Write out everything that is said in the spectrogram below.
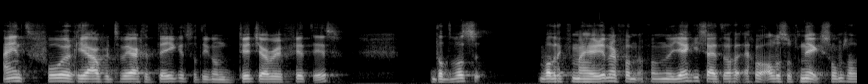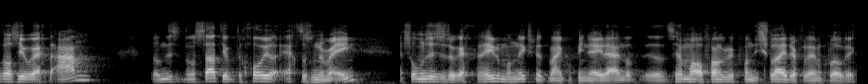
eind vorig jaar voor twee jaar getekend, zodat hij dan dit jaar weer fit is. Dat was wat ik me herinner van, van de Yankees zei toch echt wel alles of niks. Soms was hij ook echt aan. Dan, is, dan staat hij ook te gooien echt als nummer 1. En soms is het ook echt helemaal niks met Michael Pineda. En dat, dat is helemaal afhankelijk van die slider van hem, geloof ik.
